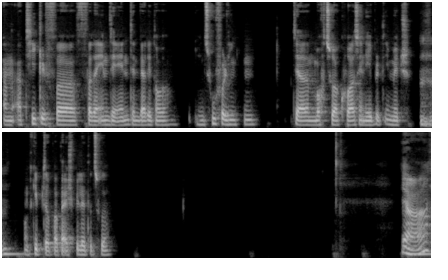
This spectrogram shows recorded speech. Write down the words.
einen Artikel für der MDN, den werde ich da hinzuverlinken der macht so ein Course-enabled Image mhm. und gibt da ein paar Beispiele dazu. Ja.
